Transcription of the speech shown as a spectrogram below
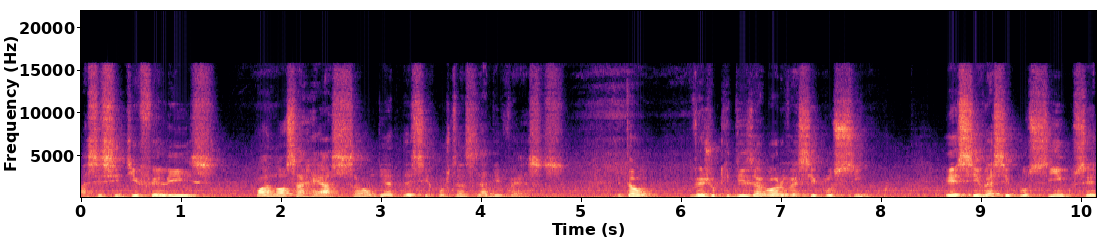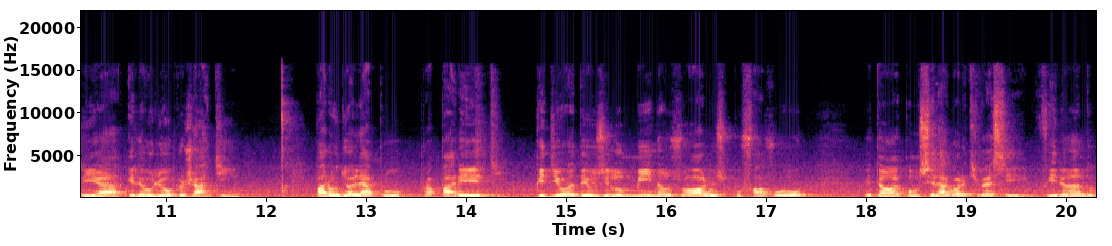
a se sentir feliz com a nossa reação diante das circunstâncias adversas. Então, veja o que diz agora o versículo 5. Esse versículo 5 seria: ele olhou para o jardim, parou de olhar para a parede, pediu a Deus, ilumina os olhos, por favor. Então é como se ele agora estivesse virando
